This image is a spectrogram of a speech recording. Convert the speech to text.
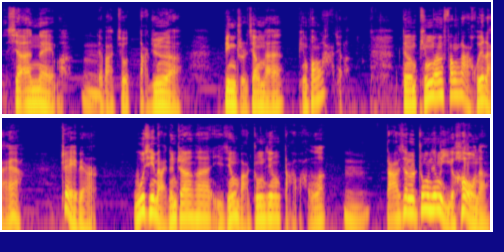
先安内嘛，嗯，对？吧？就大军啊，兵指江南，平方腊去了。等平完方腊回来啊，这边吴乞买跟詹憨已经把中京打完了。嗯打下了中京以后呢，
